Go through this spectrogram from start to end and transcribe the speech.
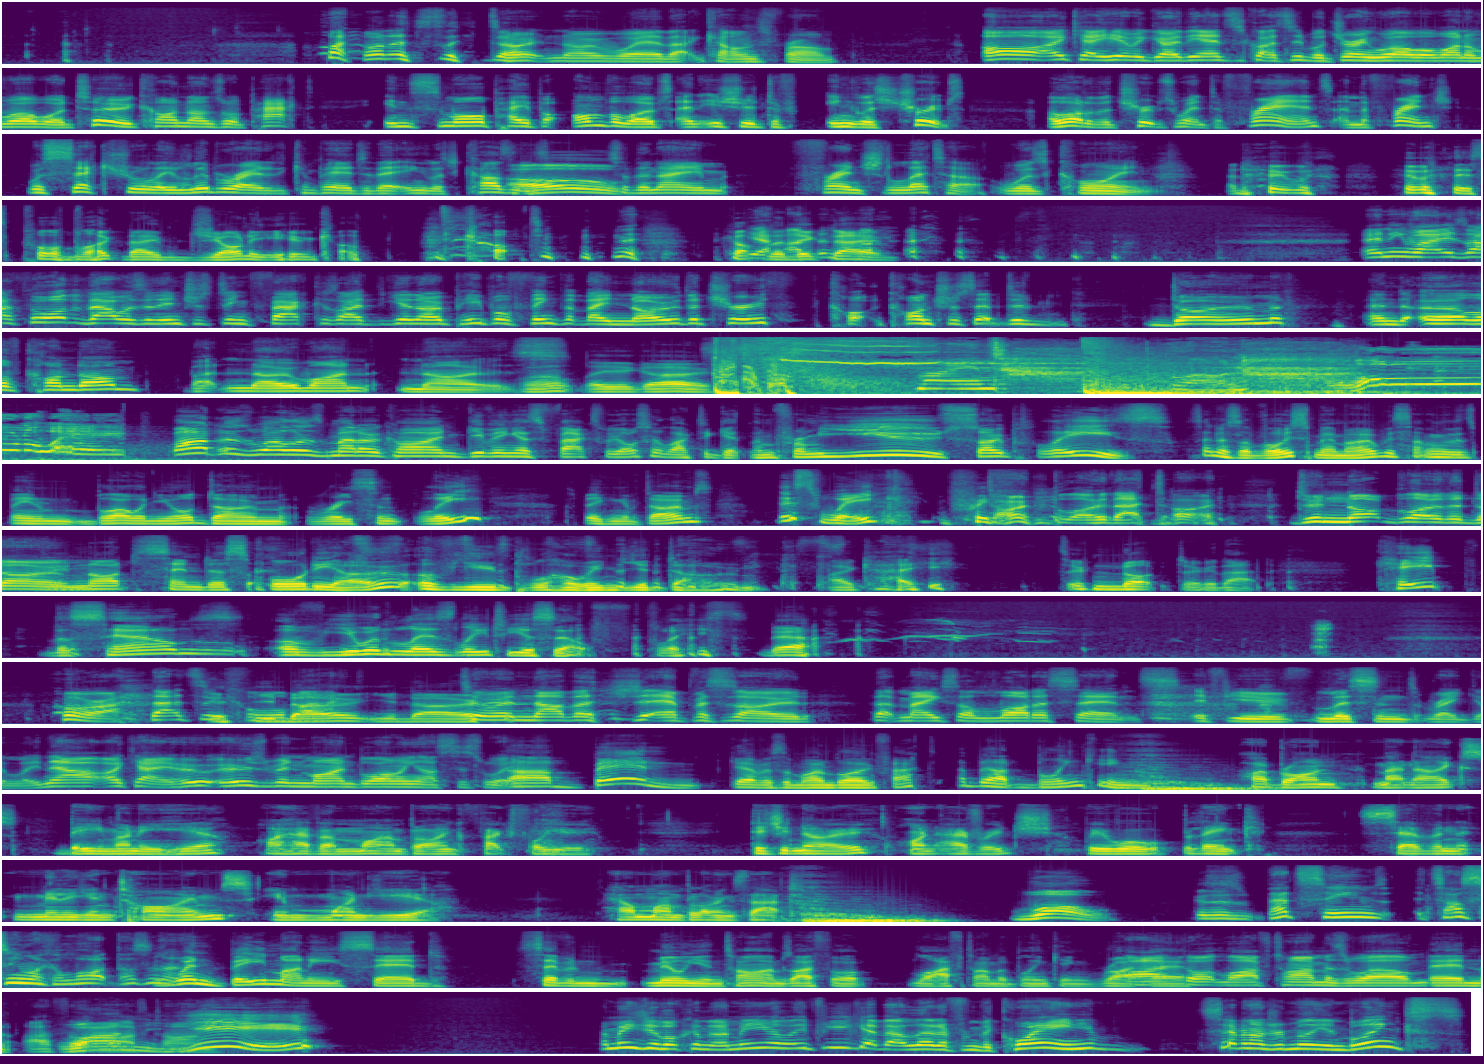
I honestly don't know where that comes from. Oh, okay, here we go. The answer's quite simple. During World War One and World War Two, condoms were packed in small paper envelopes and issued to English troops. A lot of the troops went to France, and the French were sexually liberated compared to their English cousins. Oh. So the name French letter was coined. And who who was this poor bloke named Johnny who got got, got Yeah, the nickname? Anyways, I thought that that was an interesting fact because I, you know, people think that they know the truth, co- contraceptive dome and Earl of Condom, but no one knows. Well, there you go. Mind blown. Blown away. But as well as Matt O'Kine giving us facts, we also like to get them from you. So please send us a voice memo with something that's been blowing your dome recently. Speaking of domes, this week we don't blow that dome. Do not blow the dome. do not send us audio of you blowing your dome. Okay? Do not do that. Keep the sounds of you and Leslie to yourself, please. Now, All right, that's a if you know, callback you know. to another episode that makes a lot of sense if you've listened regularly. Now, okay, who, who's been mind blowing us this week? Uh, ben gave us a mind blowing fact about blinking. Hi, Bron, Matt, and Alex. B Money here. I have a mind blowing fact for you. Did you know, on average, we will blink 7 million times in one year? How mind blowing is that? Whoa. Because that seems, it does seem like a lot, doesn't it? when B Money said seven million times, I thought lifetime of blinking right I there. thought lifetime as well. then I thought one lifetime. year. That means you're looking at, I mean, if you get that letter from the Queen, you've 700 million blinks.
